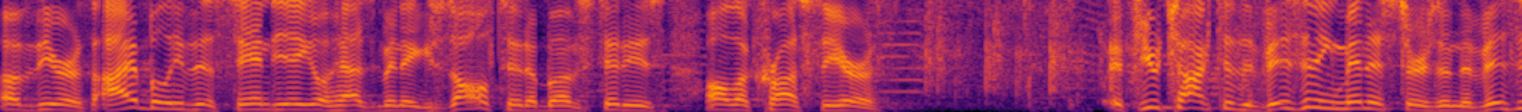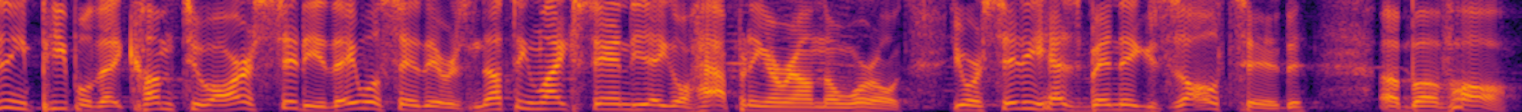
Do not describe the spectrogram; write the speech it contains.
of the earth. I believe that San Diego has been exalted above cities all across the earth if you talk to the visiting ministers and the visiting people that come to our city, they will say there is nothing like San Diego happening around the world. Your city has been exalted above all.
